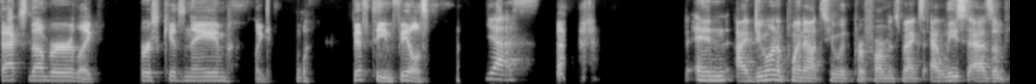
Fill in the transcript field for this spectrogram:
fax number, like first kid's name, like 15 fields. yes. And I do want to point out too with Performance Max, at least as of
